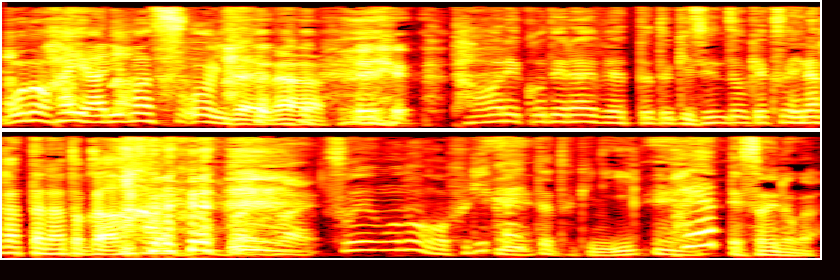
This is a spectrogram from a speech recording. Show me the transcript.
な。ものはいあります。みたいな。タワレコでライブやった時全然お客さんいなかったなとか。そういうものを振り返った時にいっぱいあってそういうのが。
